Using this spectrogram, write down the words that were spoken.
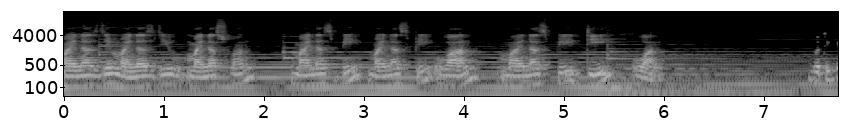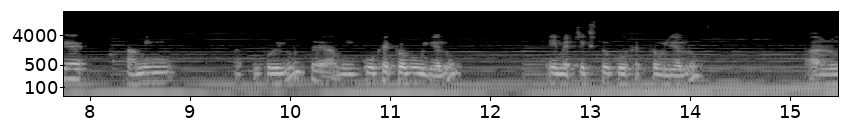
minus D minus D minus one minus B minus B one minus B D one গতিকে আমি কি কৰিলোঁ যে আমি কো ফেক্টৰবোৰ উলিয়ালোঁ এই মেট্ৰিক্সটোৰ কো ফেক্টৰ উলিয়ালোঁ। আৰু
